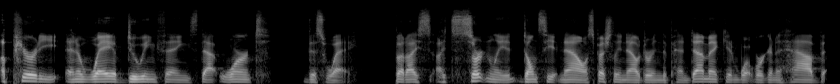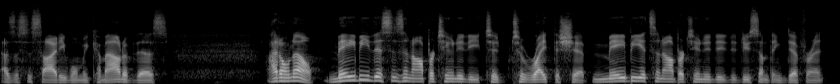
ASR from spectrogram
a purity and a way of doing things that weren't this way. But I, I certainly don't see it now, especially now during the pandemic and what we're going to have as a society when we come out of this. I don't know. Maybe this is an opportunity to to right the ship. Maybe it's an opportunity to do something different.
